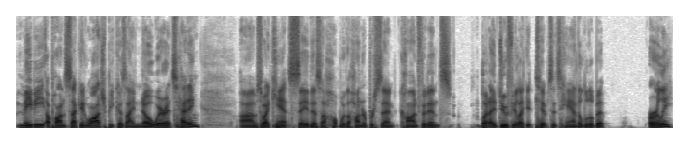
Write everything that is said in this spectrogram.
Maybe upon second watch, because I know where it's heading. Um, so I can't say this with 100% confidence, but I do feel like it tips its hand a little bit early.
